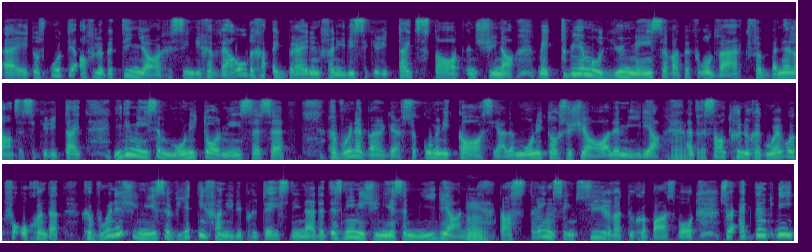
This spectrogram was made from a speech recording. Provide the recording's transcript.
uh, het ons ook die afgelope 10 jaar gesien die geweldige uitbreiding van hierdie sekuriteitstaat in China met 2 2 miljoen mense wat byvoorbeeld werk vir binnelandse sekuriteit. Hierdie mense monitor mense se gewone burgers se kommunikasie. Hulle monitor sosiale media. Hmm. Interessant genoeg, ek hoor ook vanoggend dat gewone Chinese weet nie van hierdie protes nie. Nou dit is nie in die Chinese media nie. Hmm. Daar's streng sensuur wat toegepas word. So ek dink nie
